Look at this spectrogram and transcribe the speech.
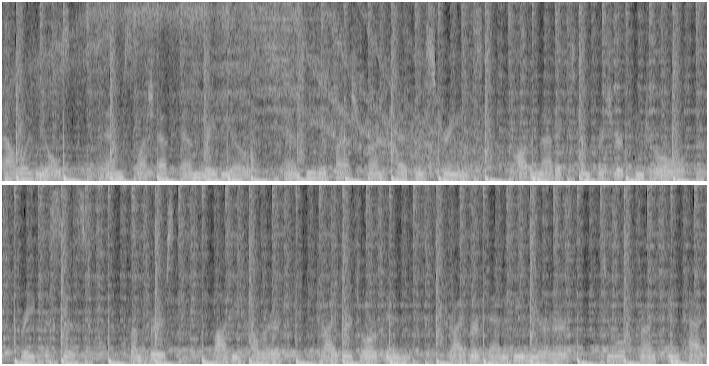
alloy wheels, AM/FM radio, anti-whiplash front head restraints, automatic temperature control, brake assist, bumpers, body color, driver door bin, driver vanity mirror, dual front impact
